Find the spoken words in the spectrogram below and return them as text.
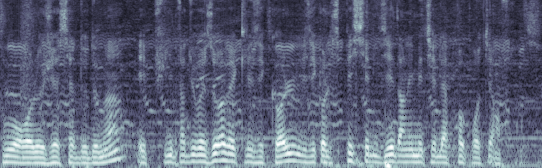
pour le GSF de demain, et puis faire du réseau avec les écoles, les écoles spécialisées dans les métiers de la propreté en France.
